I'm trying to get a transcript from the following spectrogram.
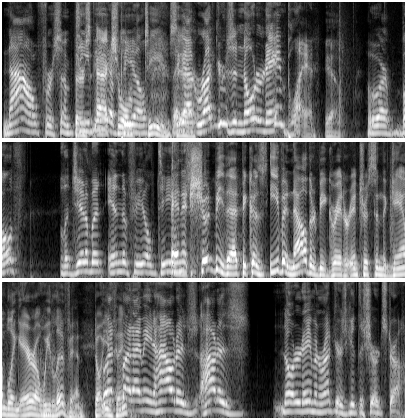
Now, for some There's TV actual appeal, teams, they yeah. got Rutgers and Notre Dame playing, Yeah. who are both legitimate in the field teams. And it should be that because even now there'd be greater interest in the gambling era we live in, don't you but, think? but I mean, how does how does Notre Dame and Rutgers get the short straw?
